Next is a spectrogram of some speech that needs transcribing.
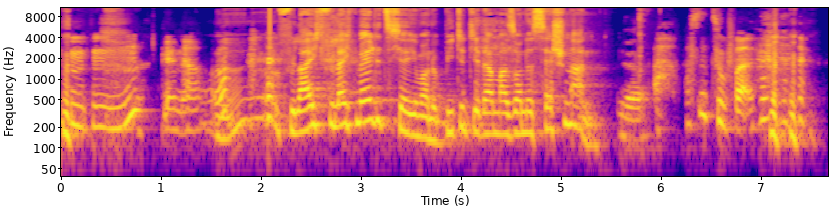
Mhm, genau. Ne? Vielleicht, vielleicht meldet sich ja jemand und bietet dir da mal so eine Session an. Ja. Ach, was ein Zufall.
